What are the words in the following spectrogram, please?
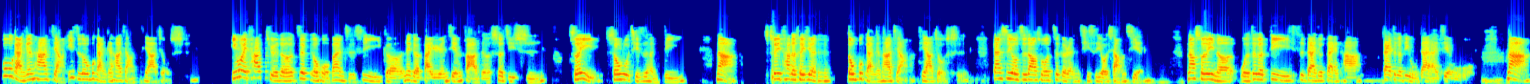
不敢跟他讲，一直都不敢跟他讲 T R 九十，因为他觉得这个伙伴只是一个那个百元减法的设计师，所以收入其实很低。那所以他的推荐人。都不敢跟他讲 T R 九十，但是又知道说这个人其实有想减，那所以呢，我这个第四代就带他带这个第五代来见我，那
